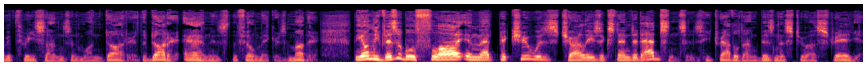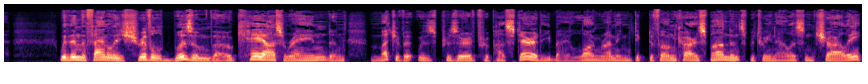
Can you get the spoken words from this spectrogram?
with three sons and one daughter. The daughter, Anne, is the filmmaker's mother. The only visible flaw in that picture was Charlie's extended absences. He traveled on business to Australia. Within the family's shriveled bosom, though, chaos reigned, and much of it was preserved for posterity by a long running dictaphone correspondence between Alice and Charlie,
